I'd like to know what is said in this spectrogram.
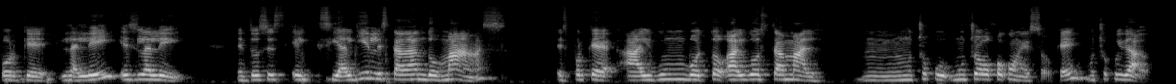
porque la ley es la ley entonces, si alguien le está dando más, es porque algún voto, algo está mal. Mm, mucho, mucho ojo con eso, ¿ok? Mucho cuidado.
